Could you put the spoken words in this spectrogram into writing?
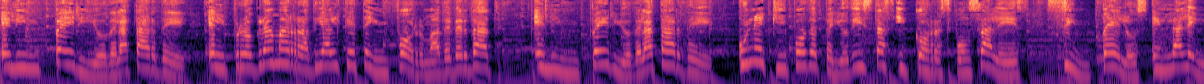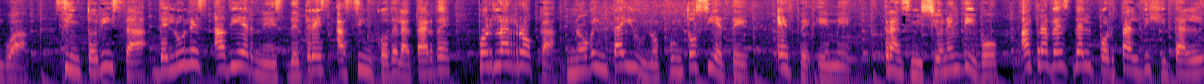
El Imperio de la Tarde, el programa radial que te informa de verdad. El Imperio de la Tarde, un equipo de periodistas y corresponsales sin pelos en la lengua. Sintoniza de lunes a viernes de 3 a 5 de la tarde por La Roca 91.7 FM. Transmisión en vivo a través del portal digital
